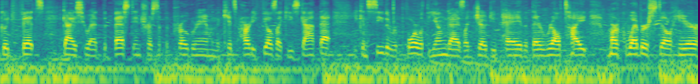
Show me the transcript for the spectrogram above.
good fits, guys who had the best interests of the program, and the kids Hardy feels like he's got that. You can see the rapport with the young guys like Joe DuPaix, that they're real tight. Mark Weber's still here,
